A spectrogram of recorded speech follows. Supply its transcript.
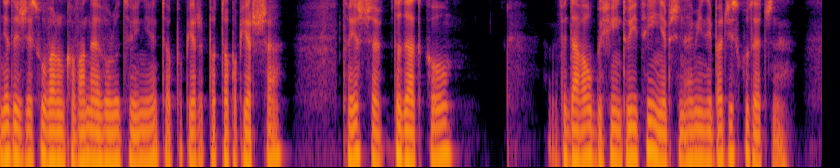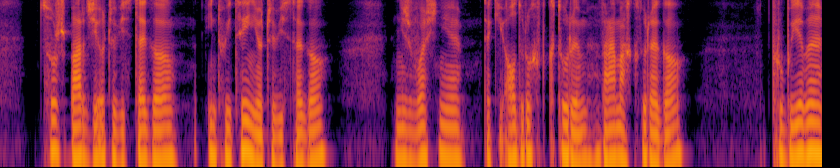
nie dość, że jest uwarunkowany ewolucyjnie, to po, pier to po pierwsze, to jeszcze w dodatku wydawałby się intuicyjnie przynajmniej najbardziej skuteczny. Cóż bardziej oczywistego, intuicyjnie oczywistego, niż właśnie taki odruch, w którym, w ramach którego próbujemy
